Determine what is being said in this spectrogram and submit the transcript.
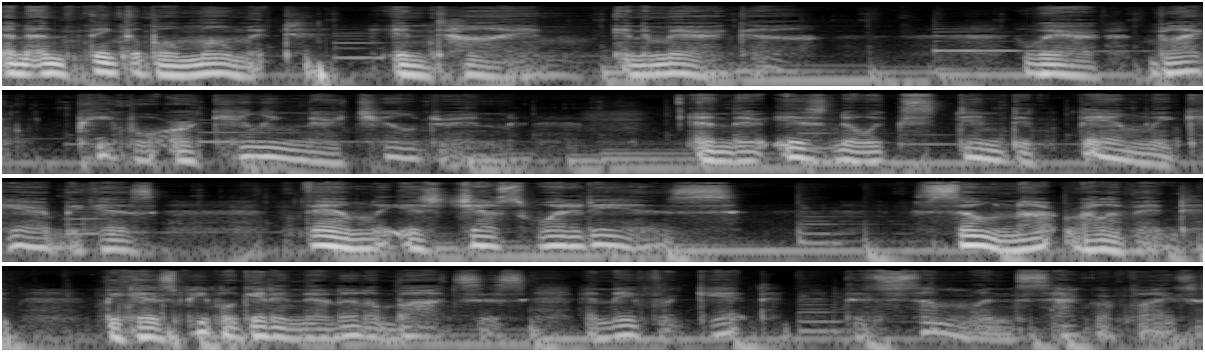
an unthinkable moment in time in America where black people are killing their children and there is no extended family care because family is just what it is so not relevant because people get in their little boxes and they forget that someone sacrificed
